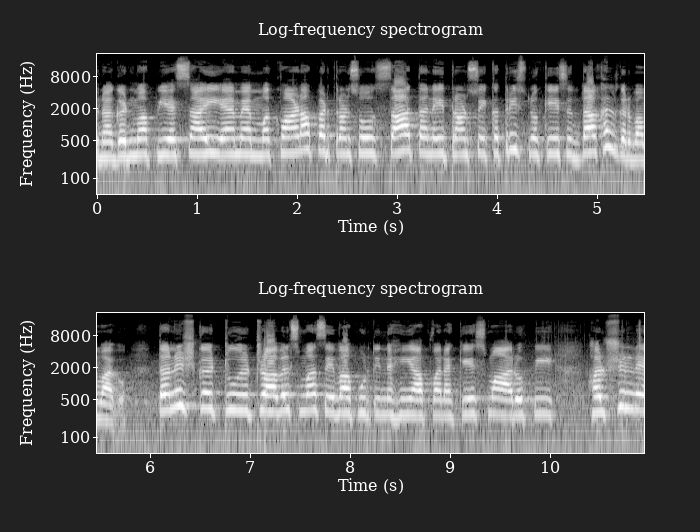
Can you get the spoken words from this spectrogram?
જૂનાગઢમાં પીએસઆઈ એમ એમ મકવાણા પર ત્રણસો સાત અને ત્રણસો એકત્રીસનો કેસ દાખલ કરવામાં આવ્યો. તનિષ્ક ટૂર ટ્રાવેલ્સમાં સેવા પૂરતી નહીં આપવાના કેસમાં આરોપી હર્ષિલને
